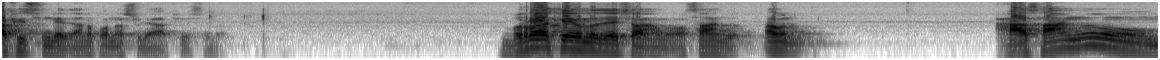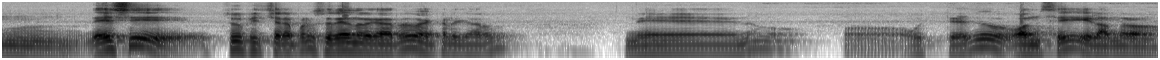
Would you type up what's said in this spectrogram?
ఆఫీస్ ఉండేది అన్నపూర్ణ స్టూడియో ఆఫీసులో. బుర్రా కేవ్లో చేసాం సాంగ్. అవును. ఆ సాంగ్ వేసి చూపించేటప్పుడు సురేంద్ర గారు వెంకట గారు నేను ఉత్తేజు వంశీ వీళ్ళందరూ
